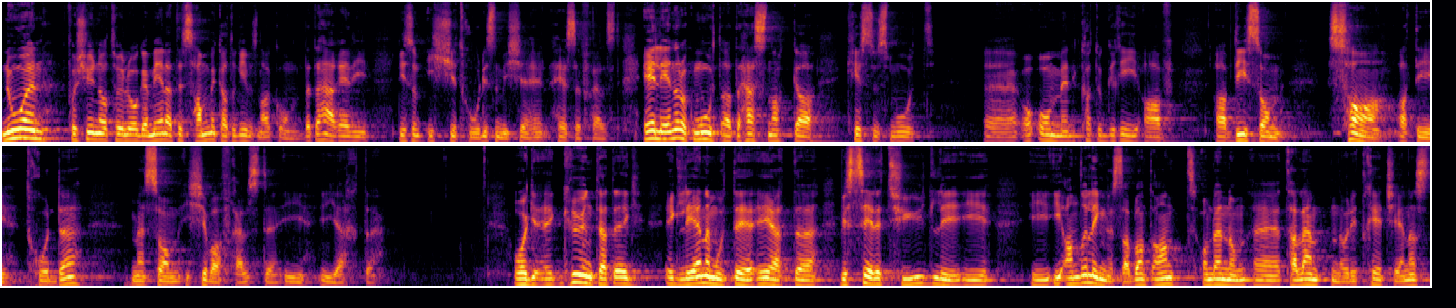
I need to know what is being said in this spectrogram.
Noen forkynner teologer mener at det er samme kategori vi snakker om. Dette her er de, de som ikke tror, de som ikke har seg frelst. Jeg lener nok mot at her snakker Kristus mot, eh, om en kategori av, av, de som sa at de trodde, men som ikke var frelste i, i hjertet. Og eh, Grunnen til at jeg, jeg, lener mot det, er at eh, vi ser det tydelig i i, i andre lignelser, bl.a. om den om eh, talentene og de tre tjeners,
